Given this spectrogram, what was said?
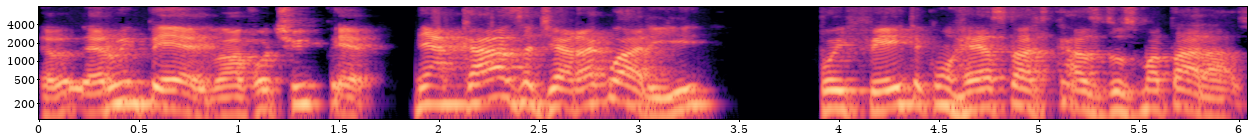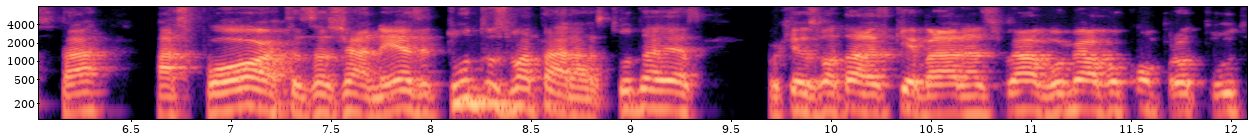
Era, era um império, meu avô tinha um império. Minha casa de Araguari foi feita com o resto das casas dos Matarazzo, tá? As portas, as janelas, tudo dos Matarazzo, tudo é, porque os Matarazzo quebraram antes do meu avô, meu avô comprou tudo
